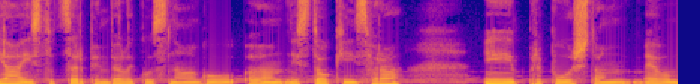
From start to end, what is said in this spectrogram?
ja isto crpim veliku snagu um, iz tog izvora i prepuštam, evo,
